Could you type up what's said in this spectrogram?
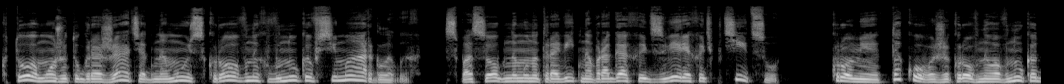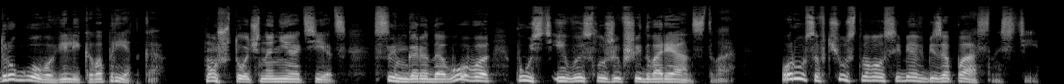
Кто может угрожать одному из кровных внуков Семаргловых, способному натравить на врага хоть зверя, хоть птицу, кроме такого же кровного внука другого великого предка. Уж точно не отец, сын городового, пусть и выслуживший дворянство. Урусов чувствовал себя в безопасности.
